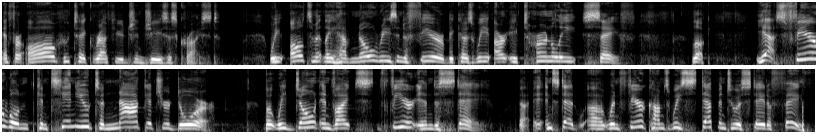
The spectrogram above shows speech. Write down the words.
And for all who take refuge in Jesus Christ, we ultimately have no reason to fear because we are eternally safe. Look, yes, fear will continue to knock at your door, but we don't invite fear in to stay. Uh, instead, uh, when fear comes, we step into a state of faith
